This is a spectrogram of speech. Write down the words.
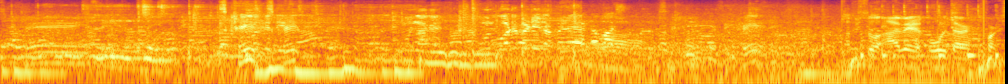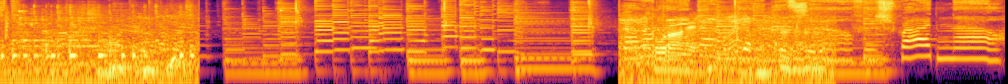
it's. It's crazy. It's crazy. It's crazy. It's crazy so I will order first. Selfish right now.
